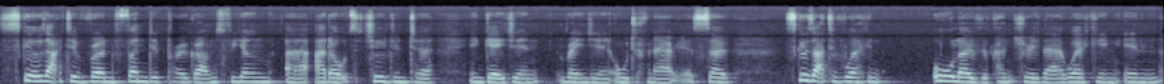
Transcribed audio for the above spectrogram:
Skills Active run funded programs for young uh, adults, children to engage in, ranging in all different areas. So, Skills Active work in all over the country. They're working in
